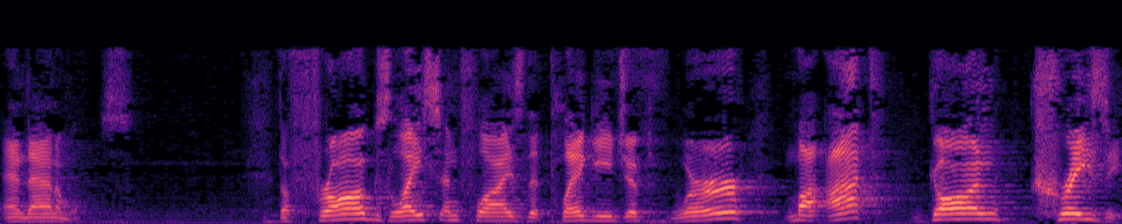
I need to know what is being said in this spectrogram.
and animals. The frogs, lice, and flies that plague Egypt were ma'at gone crazy.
